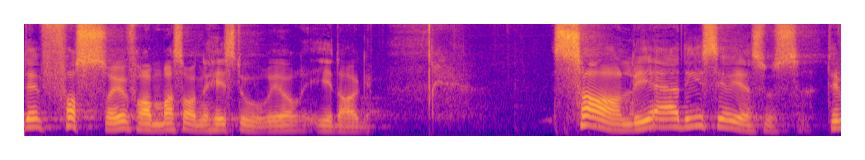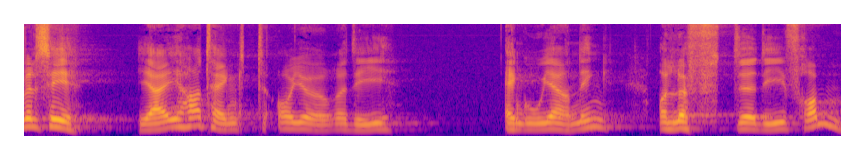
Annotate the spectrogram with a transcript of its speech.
det fosser jo fram av sånne historier i dag. Salige er de, sier Jesus. Det vil si, jeg har tenkt å gjøre de en god gjerning og løfte de fram.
